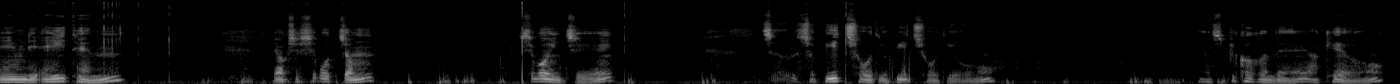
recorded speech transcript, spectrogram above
AMD A10 역시 15점 15인치. 자 그렇죠. 비치 오디오 비치 오디오. 아, 스피커가 근데 약해요.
